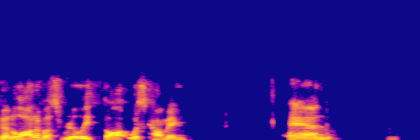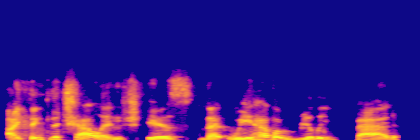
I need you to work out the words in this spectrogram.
that a lot of us really thought was coming. And I think the challenge is that we have a really bad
